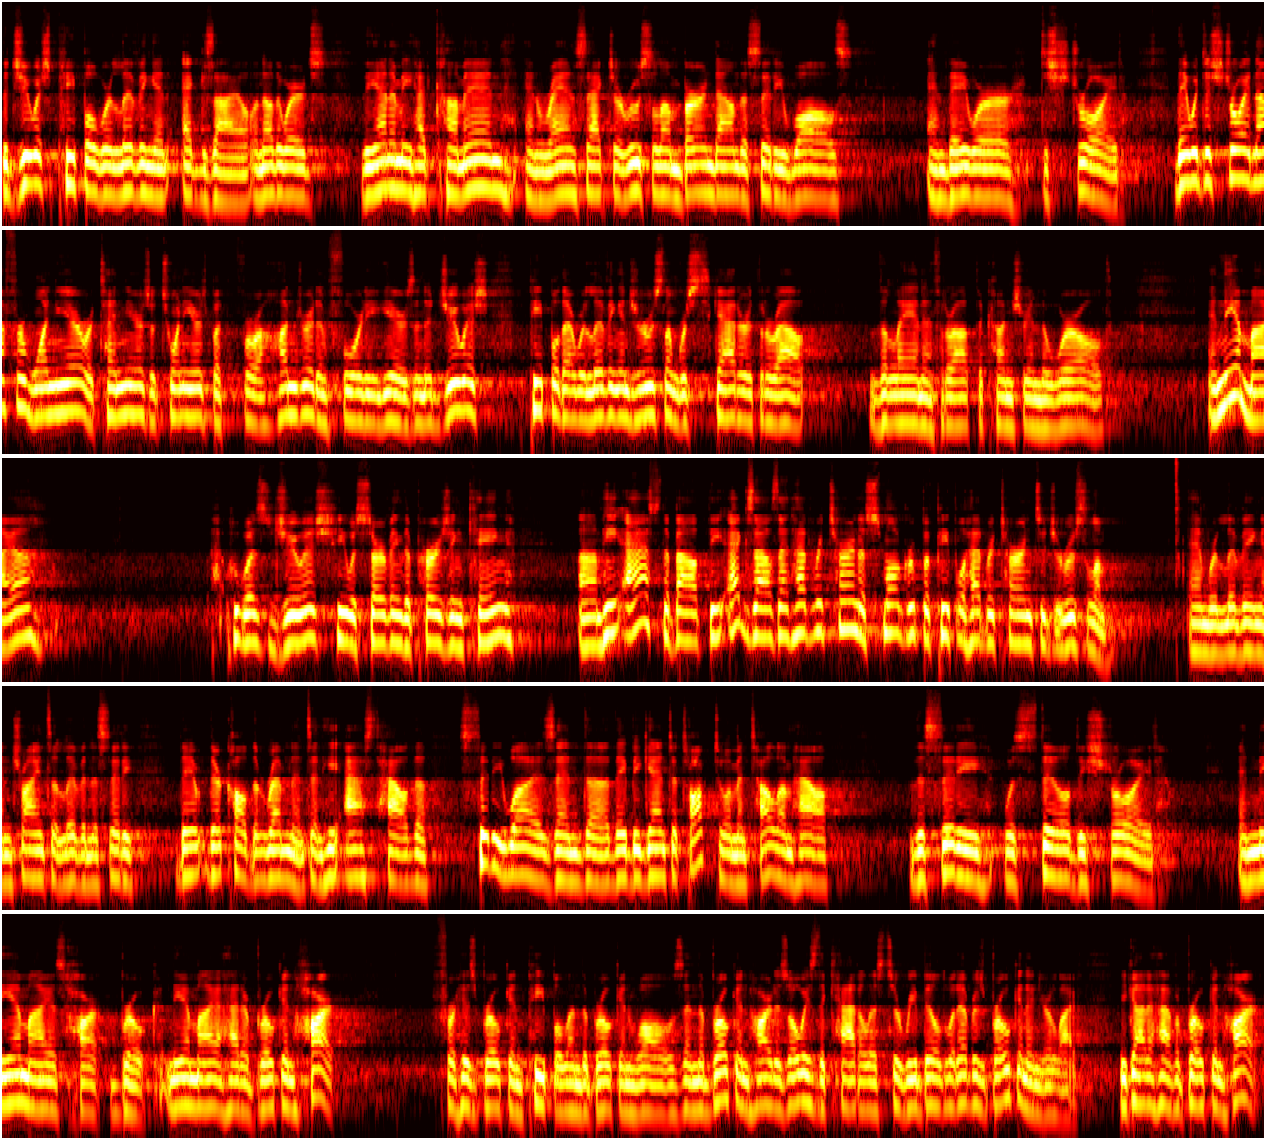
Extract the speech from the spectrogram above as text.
the Jewish people were living in exile. In other words, the enemy had come in and ransacked Jerusalem, burned down the city walls, and they were destroyed. They were destroyed not for one year or 10 years or 20 years, but for 140 years. And the Jewish people that were living in Jerusalem were scattered throughout the land and throughout the country and the world. And Nehemiah who was Jewish, he was serving the Persian king. Um, he asked about the exiles that had returned. A small group of people had returned to Jerusalem and were living and trying to live in the city. They, they're called the remnant. And he asked how the city was, and uh, they began to talk to him and tell him how the city was still destroyed. And Nehemiah's heart broke. Nehemiah had a broken heart for his broken people and the broken walls. And the broken heart is always the catalyst to rebuild whatever's broken in your life. You got to have a broken heart.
